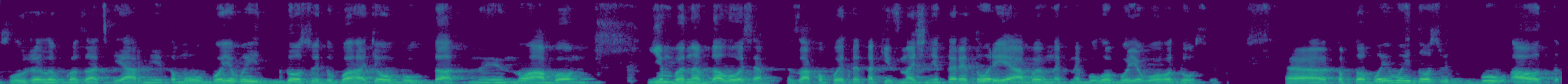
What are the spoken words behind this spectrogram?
служили в козацькій армії. Тому бойовий досвід у багатьох був да, не- ну або їм би не вдалося захопити такі значні території, аби в них не було бойового досвіду. Е, Тобто бойовий досвід був, а от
